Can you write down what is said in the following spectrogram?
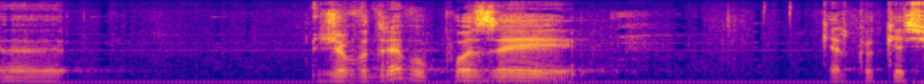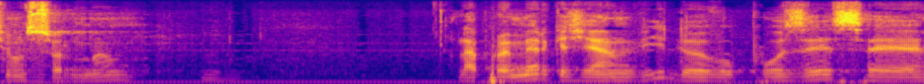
Euh, je voudrais vous poser quelques questions seulement. La première que j'ai envie de vous poser, c'est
